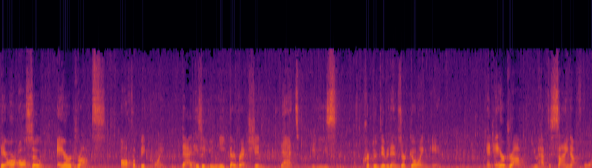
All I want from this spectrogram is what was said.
There are also airdrops off of Bitcoin. That is a unique direction that these crypto dividends are going in. An airdrop you have to sign up for.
